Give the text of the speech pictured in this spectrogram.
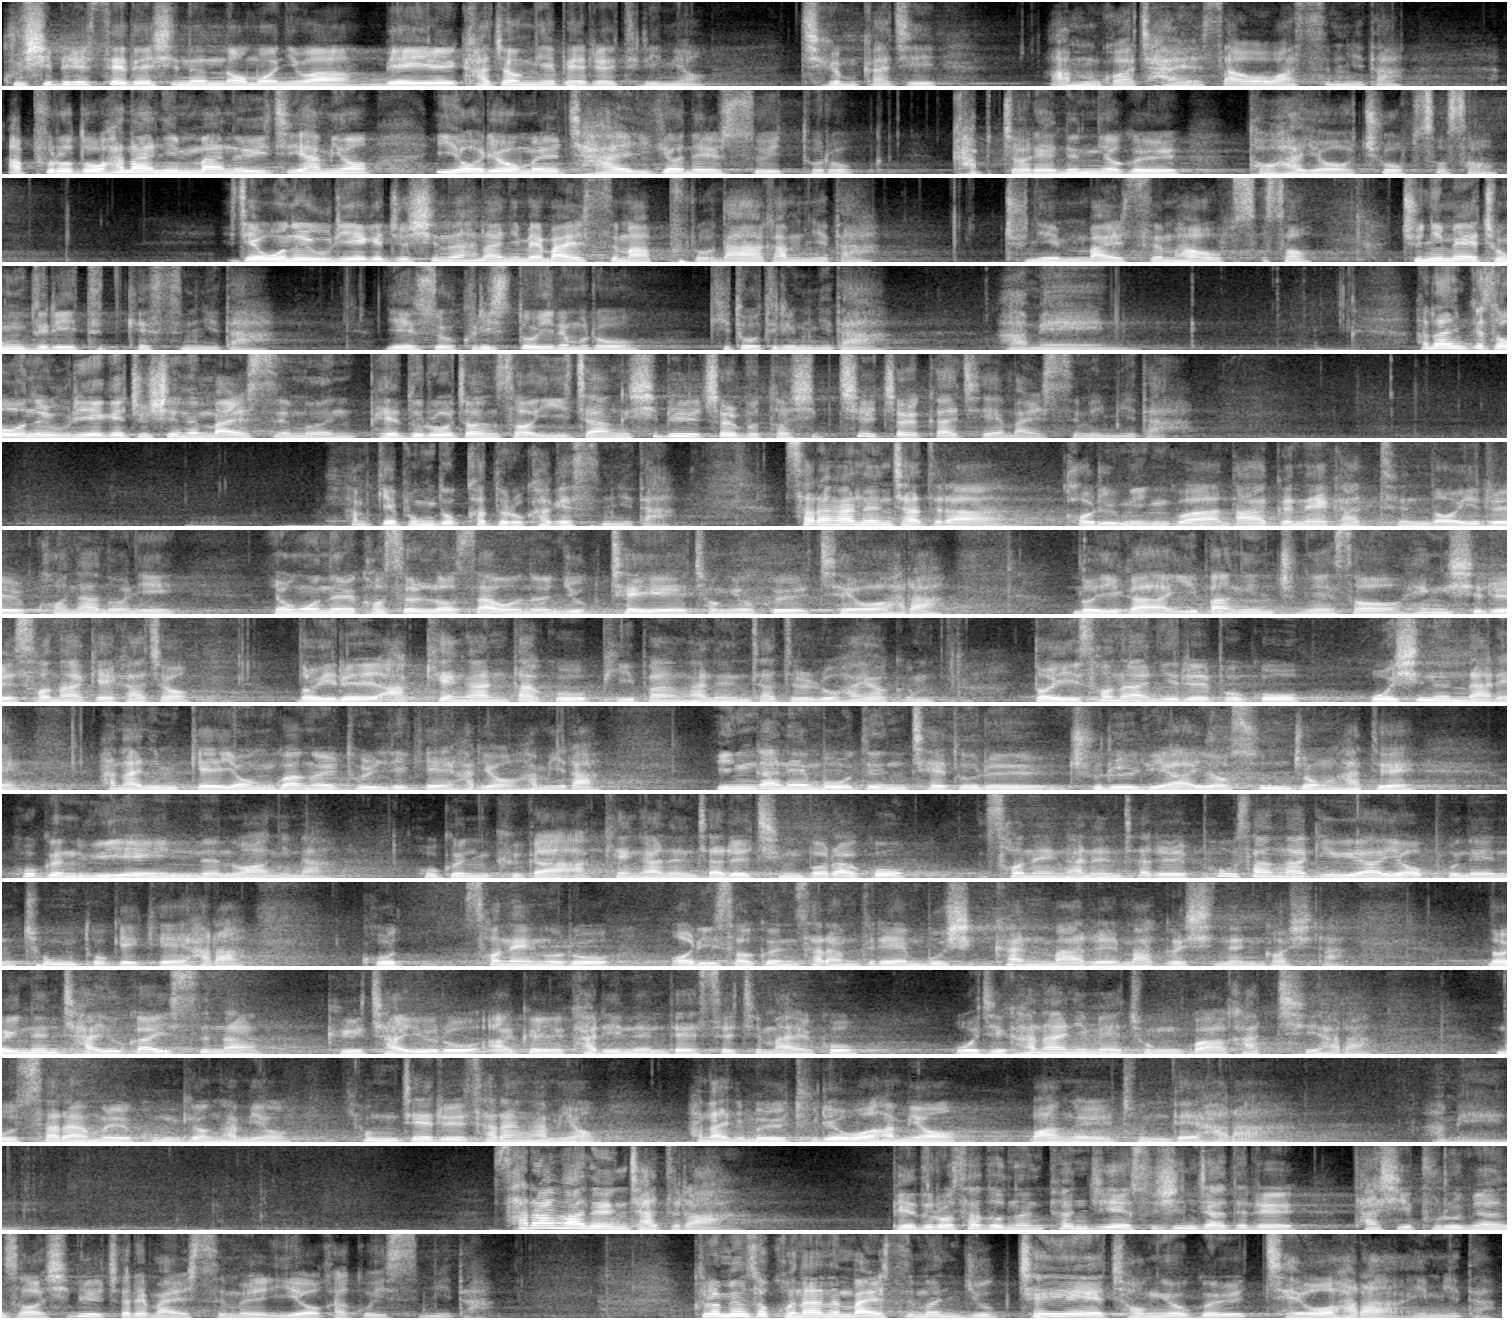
91세 되시는 어머니와 매일 가정 예배를 드리며 지금까지 암과 잘 싸워왔습니다. 앞으로도 하나님만 의지하며 이 어려움을 잘 이겨낼 수 있도록 갑절의 능력을 더하여 주옵소서. 이제 오늘 우리에게 주시는 하나님의 말씀 앞으로 나아갑니다. 주님 말씀하옵소서. 주님의 종들이 듣겠습니다. 예수 그리스도 이름으로 기도드립니다. 아멘. 하나님께서 오늘 우리에게 주시는 말씀은 베드로전서 2장 11절부터 17절까지의 말씀입니다. 함께 봉독하도록 하겠습니다. 사랑하는 자들아 거류민과 나그네 같은 너희를 권하노니 영혼을 거슬러 싸우는 육체의 정욕을 제어하라. 너희가 이방인 중에서 행실을 선하게 가져 너희를 악행한다고 비방하는 자들로 하여금 너희 선한 일을 보고 오시는 날에 하나님께 영광을 돌리게 하려 함이라. 인간의 모든 제도를 주를 위하여 순종하되 혹은 위에 있는 왕이나 혹은 그가 악행하는 자를 징벌하고 선행하는 자를 포상하기 위하여 보낸 총독에게 하라 곧 선행으로 어리석은 사람들의 무식한 말을 막으시는 것이라 너희는 자유가 있으나 그 자유로 악을 가리는 데 쓰지 말고 오직 하나님의 종과 같이 하라. 무사람을 공경하며 형제를 사랑하며 하나님을 두려워하며 왕을 존대하라. 아멘. 사랑하는 자들아. 베드로 사도는 편지의 수신자들을 다시 부르면서 11절의 말씀을 이어가고 있습니다. 그러면서 권하는 말씀은 육체의 정욕을 제어하라입니다.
